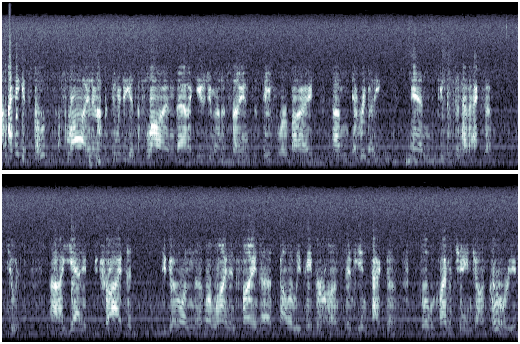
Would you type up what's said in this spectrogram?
I think it's both a flaw and an opportunity. It's a flaw in that a huge amount of science is paid for by um, everybody, and people should have access to it. Uh, yet, if you try to to go on the, online and find a scholarly paper on, say, the impact of global climate change on coral reefs,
